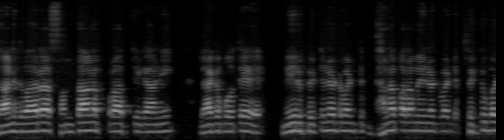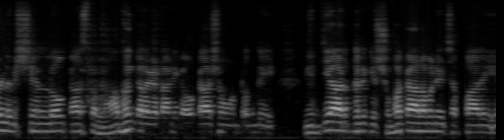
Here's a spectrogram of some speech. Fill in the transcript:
దాని ద్వారా సంతాన ప్రాప్తి కానీ లేకపోతే మీరు పెట్టినటువంటి ధనపరమైనటువంటి పెట్టుబడుల విషయంలో కాస్త లాభం కలగడానికి అవకాశం ఉంటుంది. విద్యార్థులకి శుభకాలం అనే చెప్పాలి.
